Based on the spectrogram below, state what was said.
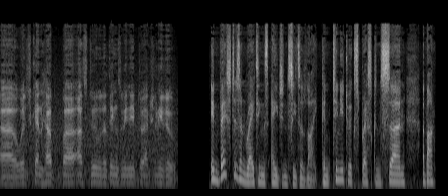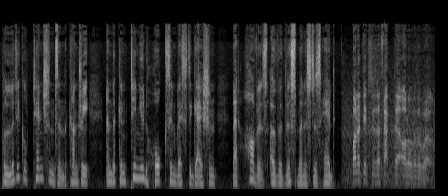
uh, which can help uh, us do the things we need to actually do. Investors and ratings agencies alike continue to express concern about political tensions in the country and the continued Hawks investigation that hovers over this minister's head. Politics is a factor all over the world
